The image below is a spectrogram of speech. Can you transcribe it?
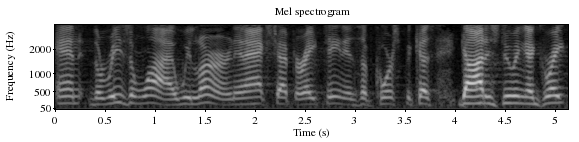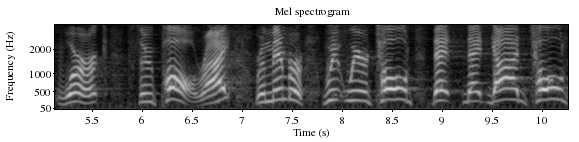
And the reason why we learn in Acts chapter 18 is, of course, because God is doing a great work through Paul, right? Remember, we're told that, that God told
